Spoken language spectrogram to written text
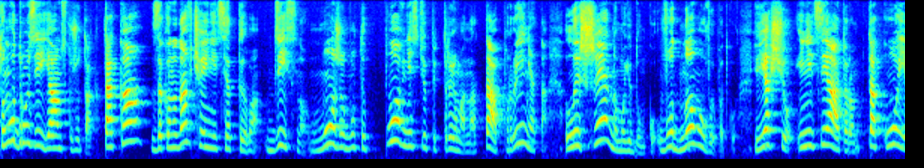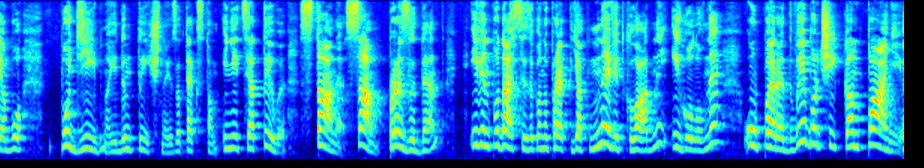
Тому, друзі, я вам скажу так: така законодавча ініціатива дійсно може бути повністю підтримана та прийнята лише, на мою думку, в одному випадку. Якщо ініціатором такої або подібної, ідентичної за текстом ініціативи стане сам президент. І він подасть цей законопроект як невідкладний, і головне у передвиборчій кампанії.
